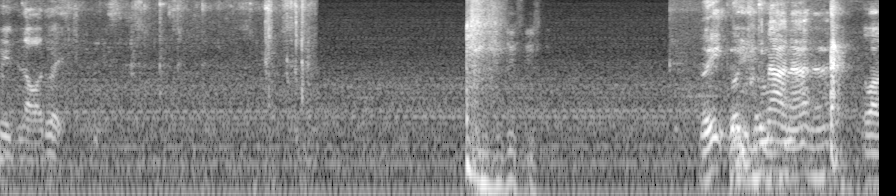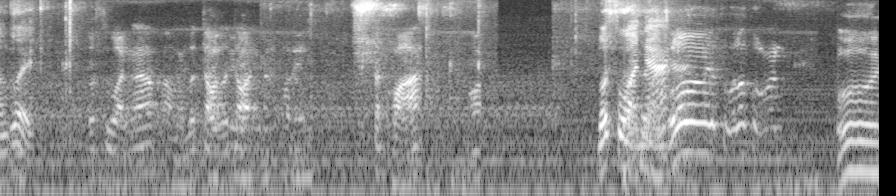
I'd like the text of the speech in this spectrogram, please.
มีรอด้วย เฮ้ยรถอยู่ข้างหน้านะ ระวังด้วย รถสวนครับเอาเหมือนรถจอดรถจอดตัดขวารถสวนนะเฮ้ยรถสวนรถสวนโอ้ย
